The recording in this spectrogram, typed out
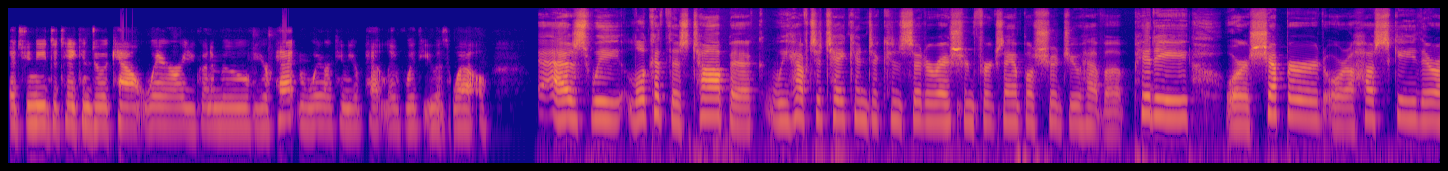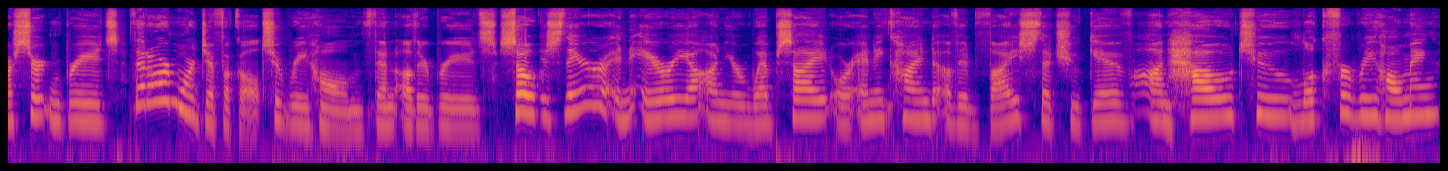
that you need to take into account where are you going to move your pet and where can your pet live with you as well. As we look at this topic, we have to take into consideration, for example, should you have a pitty or a shepherd or a husky, there are certain breeds that are more difficult to rehome than other breeds. So, is there an area on your website or any kind of advice that you give on how to look for rehoming?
